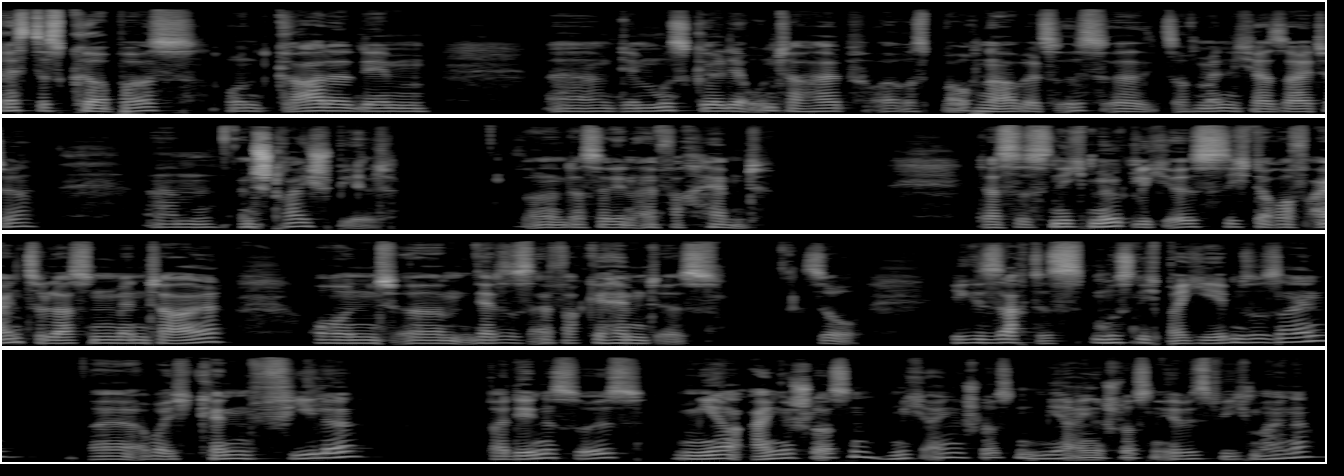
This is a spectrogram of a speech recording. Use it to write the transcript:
Rest des Körpers und gerade dem, äh, dem Muskel, der unterhalb eures Bauchnabels ist, äh, jetzt auf männlicher Seite, ähm, einen Streich spielt, sondern dass er den einfach hemmt dass es nicht möglich ist, sich darauf einzulassen mental und ähm, ja, dass es einfach gehemmt ist. So, wie gesagt, es muss nicht bei jedem so sein, äh, aber ich kenne viele, bei denen es so ist, mir eingeschlossen, mich eingeschlossen, mir eingeschlossen, ihr wisst, wie ich meine.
